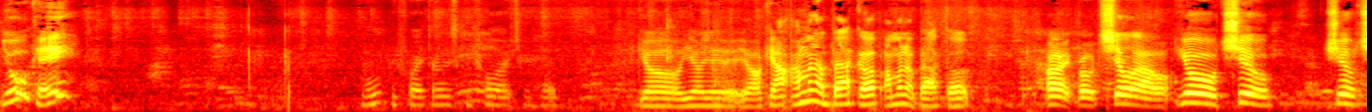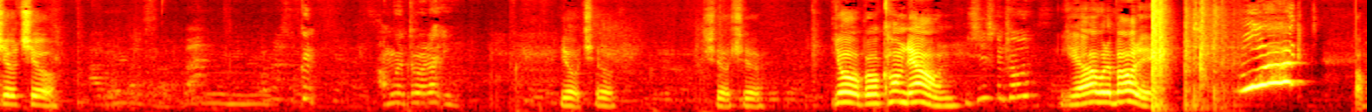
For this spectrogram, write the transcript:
You okay? Move before I throw this controller at your head. Yo, yo, yo, yo, yo. Okay, I- I'm gonna back up. I'm gonna back up. Alright, bro, chill out. Yo, chill. Chill, chill, chill. Okay. I'm gonna throw it at you. Yo, chill. Chill, chill. Yo, bro, calm down. You see this controller? Yeah, what about it? What?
